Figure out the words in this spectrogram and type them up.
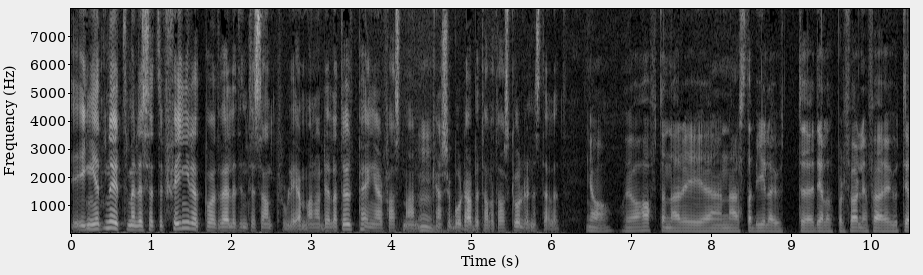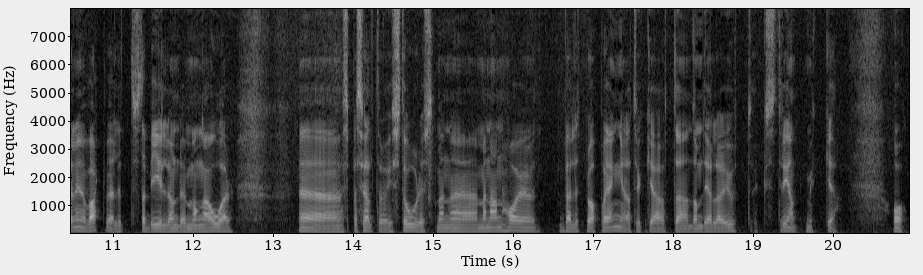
inget nytt men det sätter fingret på ett väldigt intressant problem. Man har delat ut pengar fast man mm. kanske borde ha betalat av skulden istället. Ja, jag har haft den där i den här stabila utdelade portföljen för utdelningen har varit väldigt stabil under många år. Eh, speciellt då historiskt men, eh, men han har ju väldigt bra poänger tycker jag att eh, de delar ut extremt mycket. Och,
